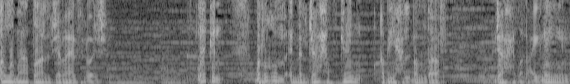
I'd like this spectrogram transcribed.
الله ما أعطاه الجمال في الوجه. لكن بالرغم أن الجاحظ كان قبيح المنظر جاحظ العينين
